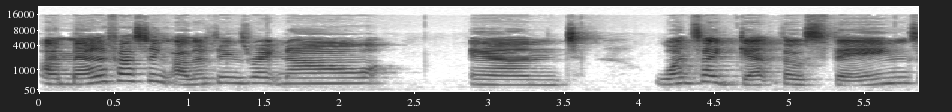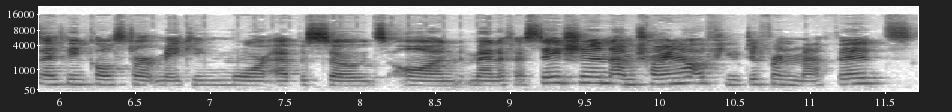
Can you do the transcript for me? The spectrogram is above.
I'm manifesting other things right now. And once I get those things, I think I'll start making more episodes on manifestation. I'm trying out a few different methods.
